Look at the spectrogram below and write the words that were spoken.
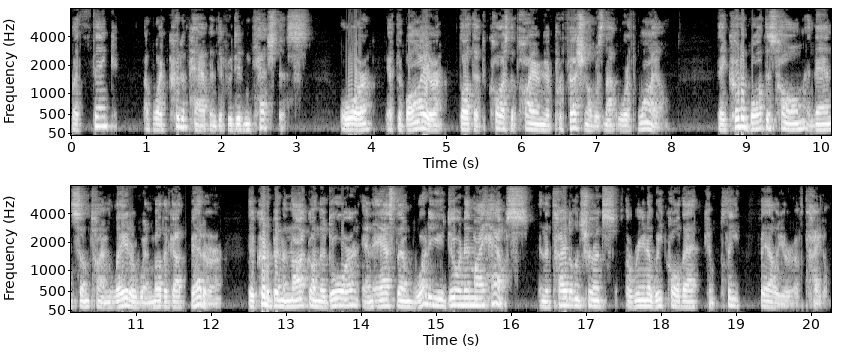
But think of what could have happened if we didn't catch this or if the buyer thought that the cost of hiring a professional was not worthwhile. They could have bought this home, and then sometime later, when mother got better, there could have been a knock on the door and asked them, What are you doing in my house? In the title insurance arena, we call that complete failure of title.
